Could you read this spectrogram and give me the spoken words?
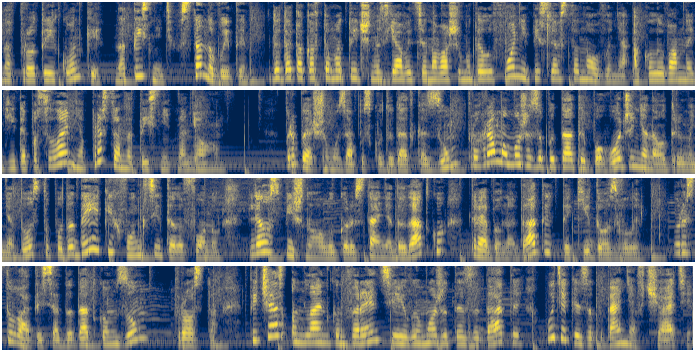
Навпроти іконки натисніть Встановити. Додаток автоматично з'явиться на вашому телефоні після встановлення, а коли вам надійде посилання, просто натисніть на нього. При першому запуску додатка Zoom програма може запитати погодження на отримання доступу до деяких функцій телефону. Для успішного використання додатку треба надати такі дозволи. Користуватися додатком Zoom просто під час онлайн-конференції ви можете задати будь-яке запитання в чаті,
